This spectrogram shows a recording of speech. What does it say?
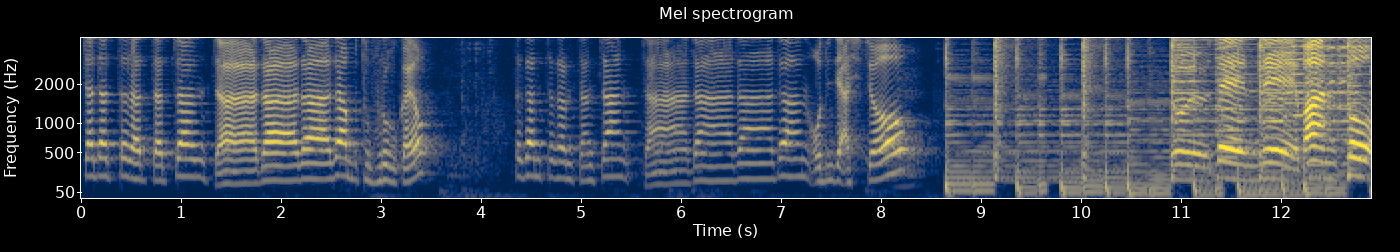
짜자짜자짜짠 짜자자잔부터 불어볼까요? 짜잔 짜잔 짠짠 짜자자잔 어딘지 아시죠? 둘 셋넷 완토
